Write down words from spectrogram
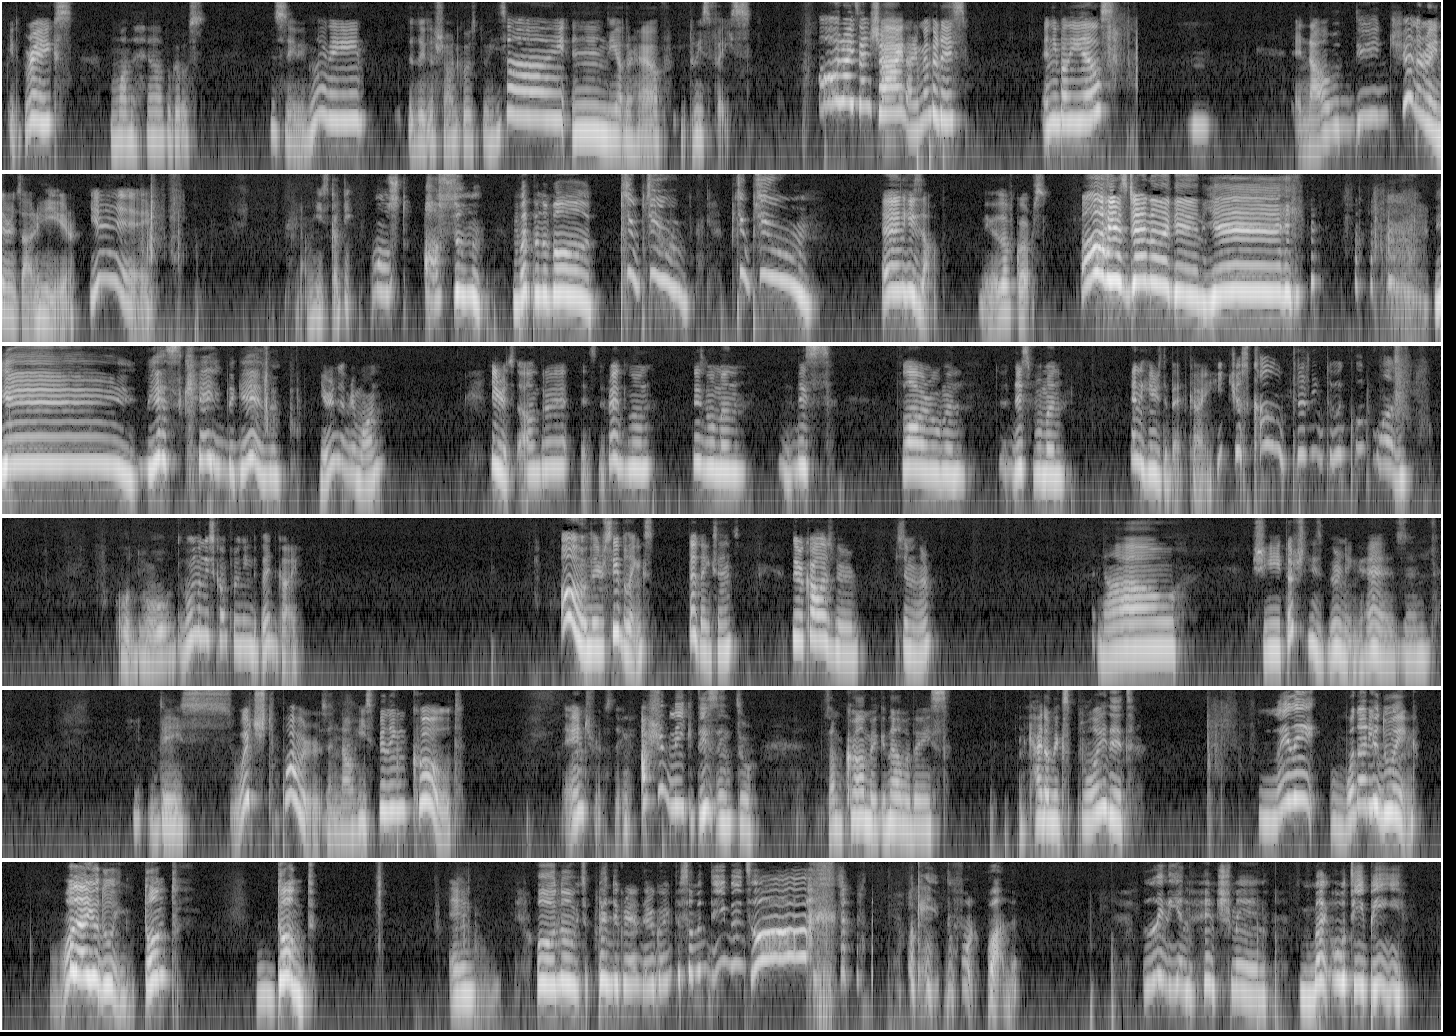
It breaks. One half goes saving Lily. The little shot goes to his eye, and the other half to his face. Oh, rise and shine! I remember this. Anybody else? Hmm. And now the generators are here. Yay! Now he's got the most awesome weapon of all. Pew pew! Pew pew! And he's out. Because of course. Oh, here's Jano again! Yay! Yay! We escaped again! Here's everyone. Here's Andre, it's the Red Moon, this woman, this flower woman, this woman, and here's the bad guy. He just can't turn into a good one. Oh no, the woman is comforting the bad guy. Oh, they're siblings. That makes sense. Their colors were similar. Now she touched his burning hands and they switched powers and now he's feeling cold. Interesting. I should make this into some comic nowadays and kind of exploit it. Lily, what are you doing? What are you doing? Don't. Don't. And Oh no, it's a pentagram. They're going to summon demons. Ah! okay, the fourth one. Lillian Henchman, my OTP.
